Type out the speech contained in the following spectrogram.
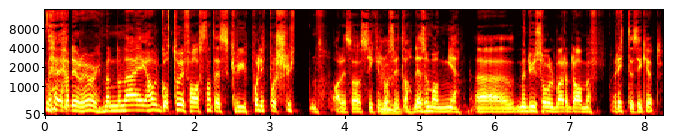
Ja, det gjør jeg òg, men nei, jeg har vel gått over i fasen at jeg skrur på litt på slutten. av disse sykkelcrossrittene. Mm. Det er så mange. Uh, men du så vel bare damerittet, sikkert?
